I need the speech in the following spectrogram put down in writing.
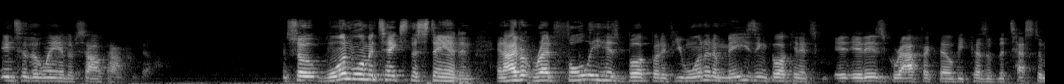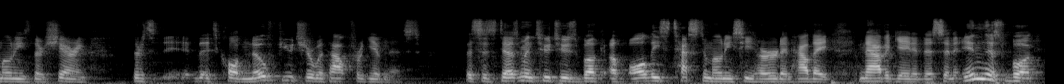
into the land of South Africa. And so one woman takes the stand, and, and I haven't read fully his book, but if you want an amazing book, and it's, it, it is graphic though because of the testimonies they're sharing, there's, it's called No Future Without Forgiveness. This is Desmond Tutu's book of all these testimonies he heard and how they navigated this. And in this book,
